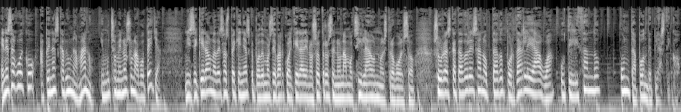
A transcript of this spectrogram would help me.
En ese hueco apenas cabe una mano y mucho menos una botella, ni siquiera una de esas pequeñas que podemos llevar cualquiera de nosotros en una mochila o en nuestro bolso. Sus rescatadores han optado por darle agua utilizando un tapón de plástico.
